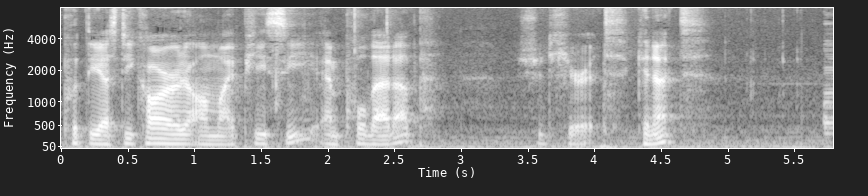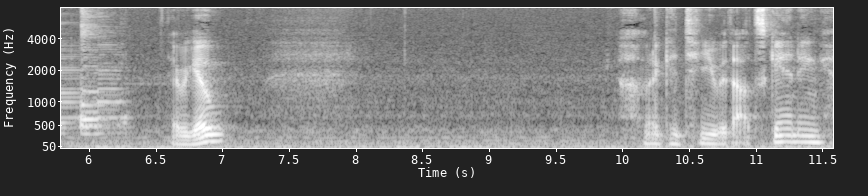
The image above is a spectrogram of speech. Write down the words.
put the SD card on my PC and pull that up. Should hear it connect. There we go. I'm going to continue without scanning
